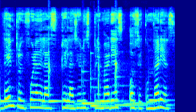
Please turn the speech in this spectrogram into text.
dentro y fuera de las relaciones primarias o secundarias.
